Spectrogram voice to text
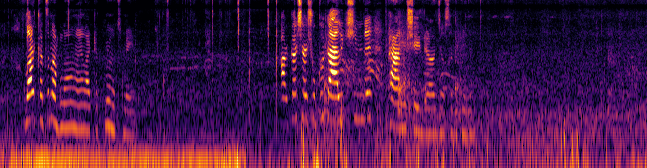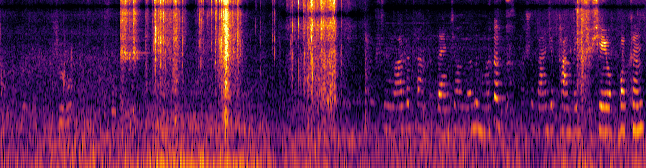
Like atın abone like atmayı unutmayın. Arkadaşlar şoka geldik şimdi pembe şeyler alacağız hadi gelin. Pembe bence alalım mı? Şu bence pembe hiçbir şey yok bakın.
